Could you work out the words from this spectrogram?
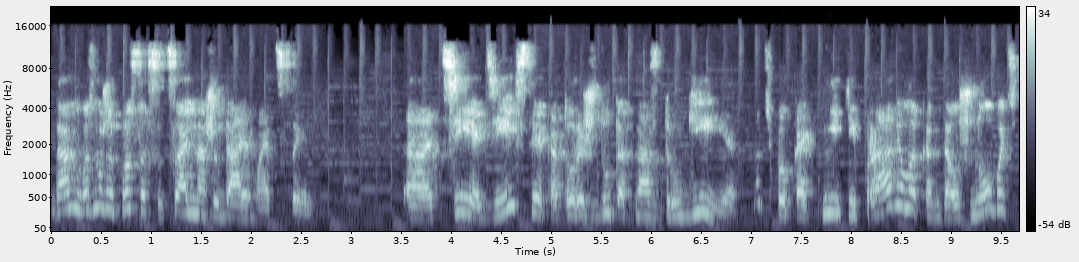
да, ну, возможно, просто социально ожидаемая цель. Э, те действия, которые ждут от нас другие. Ну, типа как некие правила, как должно быть,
